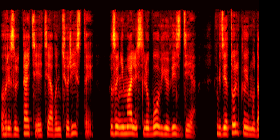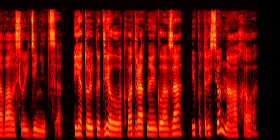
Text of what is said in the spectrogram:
В результате эти авантюристы занимались любовью везде, где только им удавалось уединиться. Я только делала квадратные глаза и потрясенно ахала.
